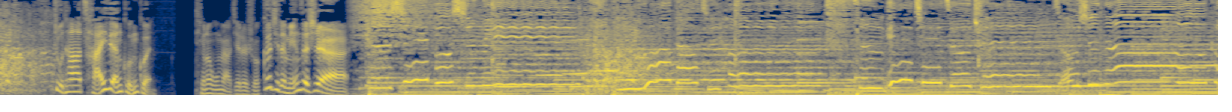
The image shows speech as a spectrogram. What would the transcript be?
祝他财源滚滚。停了五秒，接着说，歌曲的名字是。可惜不是你陪我到最后，曾一起走却走失那路口，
